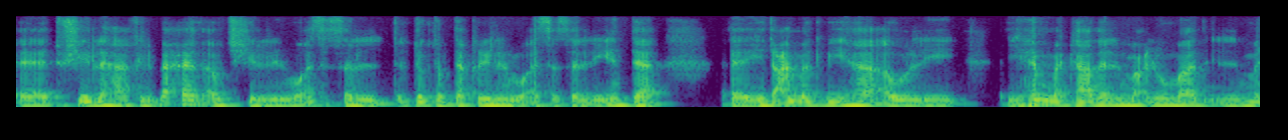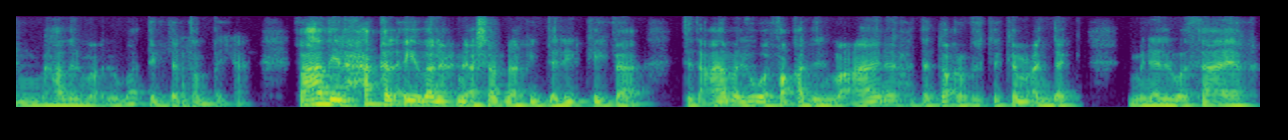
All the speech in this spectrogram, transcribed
آه، تشير لها في البحث أو تشير للمؤسسة تكتب تقرير للمؤسسة اللي أنت يدعمك بها أو اللي يهمك هذا المعلومات من هذه المعلومات تقدر تنطيها. فهذه الحقل أيضا إحنا أشرنا في الدليل كيف تتعامل هو فقط المعاينه حتى تعرف كم عندك من الوثائق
